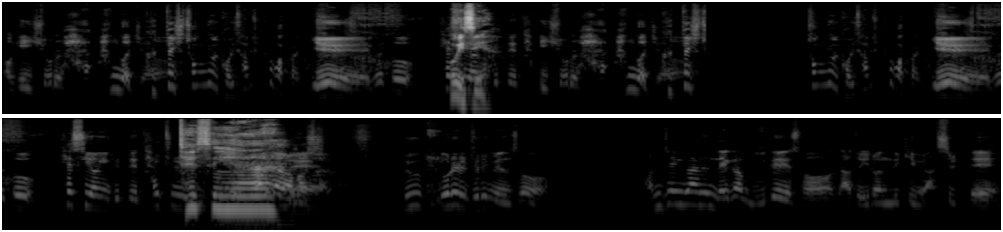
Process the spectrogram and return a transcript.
어게인 쇼를 하, 한 거죠. 그때 시청률이 거의 30% 가까이 나왔어요. 예, 그것도 그때 다 쇼를 하, 한 거죠. 그때 시청률이 거의 30% 가까이 나왔어요. 예, 그것도 테스 형이 그때 타이틀 테스 형. 맞아요, 네. 맞아요. 그 노래를 들으면서 언젠가는 내가 무대에서 나도 이런 느낌이 왔을 때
